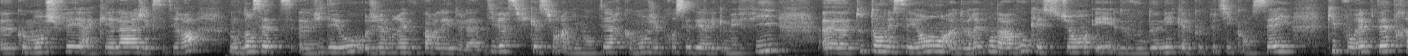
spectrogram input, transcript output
euh, comment je fais, à quel âge, etc. Donc dans cette euh, vidéo, j'aimerais vous parler de la diversification alimentaire, comment j'ai procédé avec mes filles, tout en essayant de répondre à vos questions et de vous donner quelques petits conseils qui pourraient peut-être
